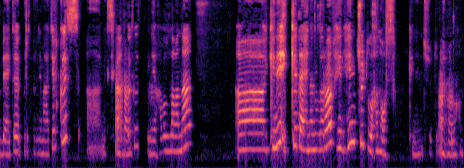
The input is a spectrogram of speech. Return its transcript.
бәйте предприниматель кыз, мексиканка кыз, кине буллагана кине икке тайынан уларар, хин хин чуть булахан хос. Кине чуть Ага. булахан.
